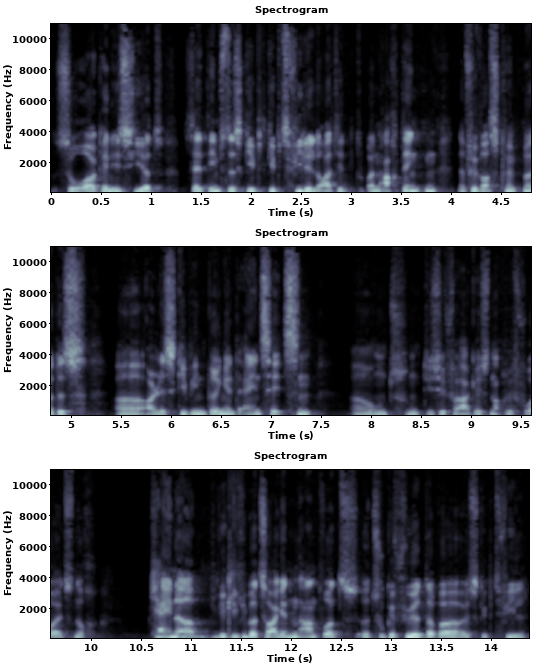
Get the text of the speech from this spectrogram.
so organisiert. Seitdem es das gibt, gibt es viele Leute, die darüber nachdenken, na, für was könnte man das äh, alles gewinnbringend einsetzen. Äh, und, und diese Frage ist nach wie vor jetzt noch keiner wirklich überzeugenden Antwort zugeführt, aber es gibt viel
